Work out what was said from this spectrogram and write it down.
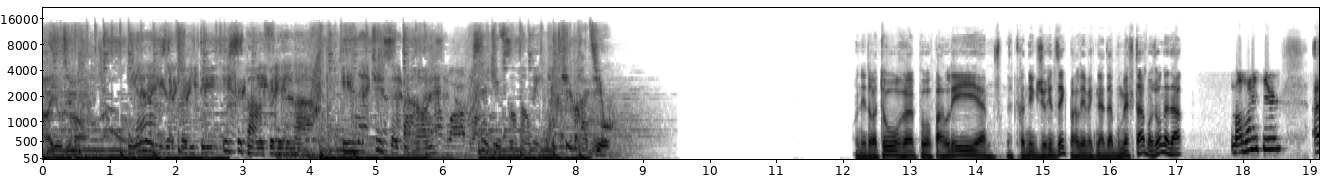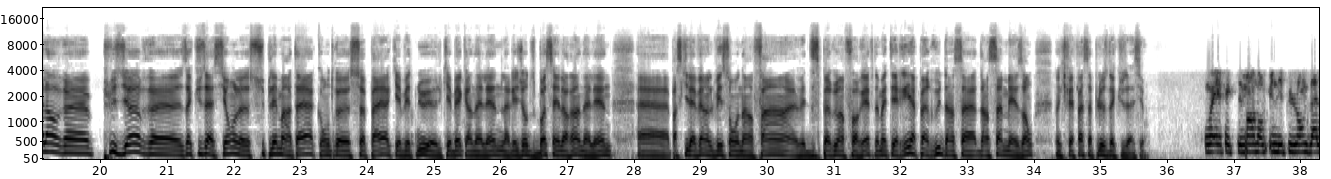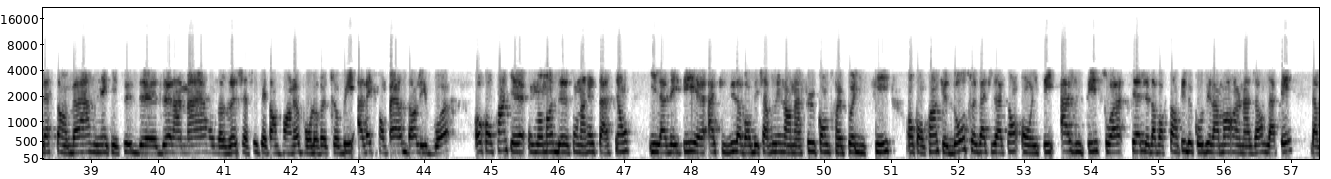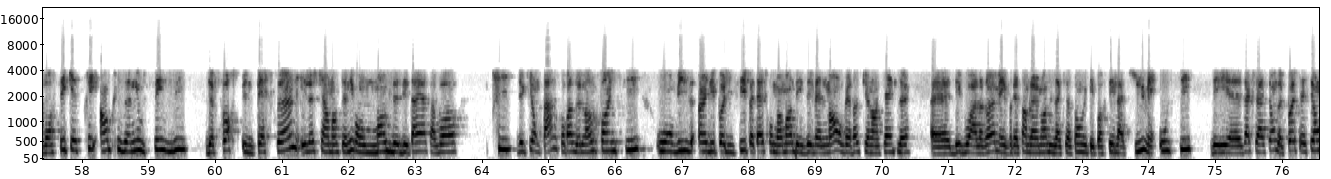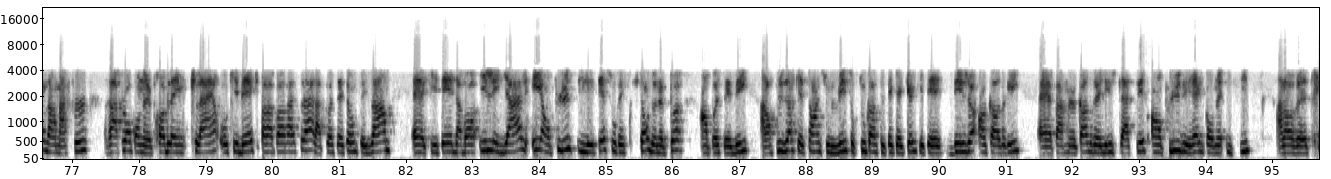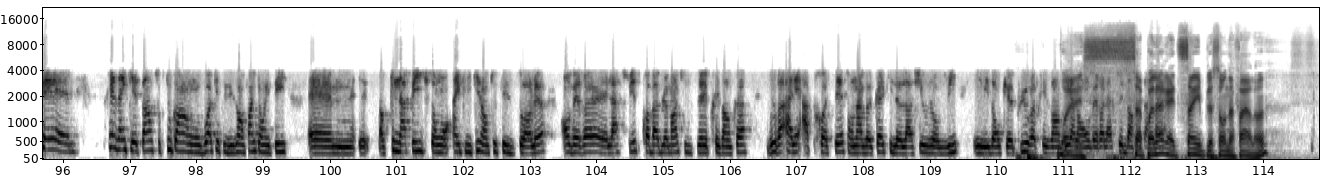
Mario Dumont. Il analyse l'actualité et sépare les faits des rumeurs. Il n'a qu'une seule parole, celle que vous entendez. Cube Radio. On est de retour euh, pour parler euh, notre chronique juridique, parler avec Nada Boumefta. Bonjour Nada. Bonjour, messieurs. Alors, euh, plusieurs euh, accusations là, supplémentaires contre ce père qui avait tenu euh, le Québec en haleine, la région du Bas-Saint-Laurent en haleine, parce qu'il avait enlevé son enfant, avait disparu en forêt, finalement était réapparu dans sa dans sa maison. Donc, il fait face à plus d'accusations. Oui, effectivement. Donc, une des plus longues alertes en barre, une inquiétude de, de la mère. On a recherché cet enfant-là pour le retrouver avec son père dans les bois. On comprend qu'au moment de son arrestation, il avait été euh, accusé d'avoir déchargé une arme à feu contre un policier. On comprend que d'autres accusations ont été ajoutées, soit celle d'avoir tenté de causer la mort à un agent de la paix, d'avoir séquestré, emprisonné ou saisi de force une personne. Et là, je tiens à mentionner qu'on manque de détails à savoir qui, de qui on parle. On parle de l'enfant ici, ou on vise un des policiers, peut-être au moment des événements. On verra ce que l'enquête euh, dévoilera, mais vraisemblablement des accusations ont été portées là-dessus, mais aussi des euh, accusations de possession d'armes à feu. Rappelons qu'on a un problème clair au Québec par rapport à ça, la possession de ces armes, euh, qui était d'abord illégale et en plus, il était sous restriction de ne pas en posséder. Alors, plusieurs questions à soulever, surtout quand c'était quelqu'un qui était déjà encadré euh, par un cadre législatif, en plus des règles qu'on a ici. Alors, très, très inquiétant, surtout quand on voit que c'est des enfants qui ont été euh, kidnappés, qui sont impliqués dans toutes ces histoires-là. On verra euh, la suite, probablement qu'il se présentera il voudra aller à procès. Son avocat qui l'a lâché aujourd'hui, il n'est donc euh, plus représenté. alors on verra la suite dans Ça n'a pas l'air être simple, son affaire, là. Hein?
